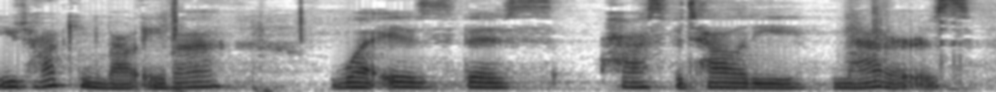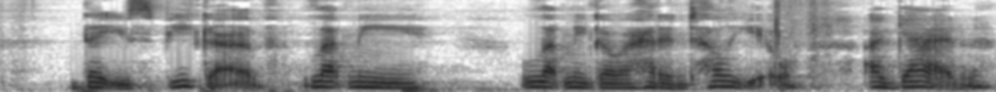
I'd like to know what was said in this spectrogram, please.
you talking about, Ava? What is this hospitality matters that you speak of? Let me, let me go ahead and tell you again.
